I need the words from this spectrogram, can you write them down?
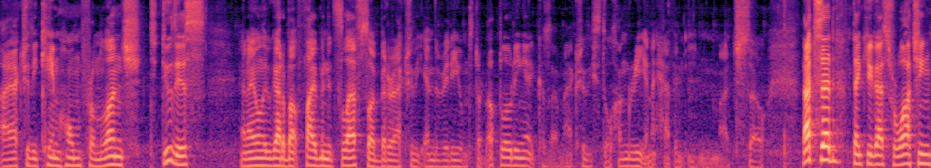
I actually came home from lunch to do this, and I only got about five minutes left, so I better actually end the video and start uploading it because I'm actually still hungry and I haven't eaten much. So, that said, thank you guys for watching.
